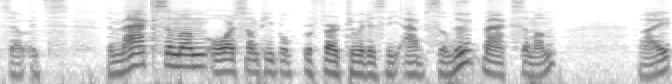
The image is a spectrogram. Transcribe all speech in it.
So it's the maximum, or some people refer to it as the absolute maximum, right?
